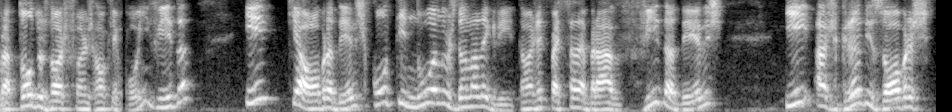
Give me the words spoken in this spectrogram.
para todos nós fãs de rock and roll em vida, e que a obra deles continua nos dando alegria. Então a gente vai celebrar a vida deles e as grandes obras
